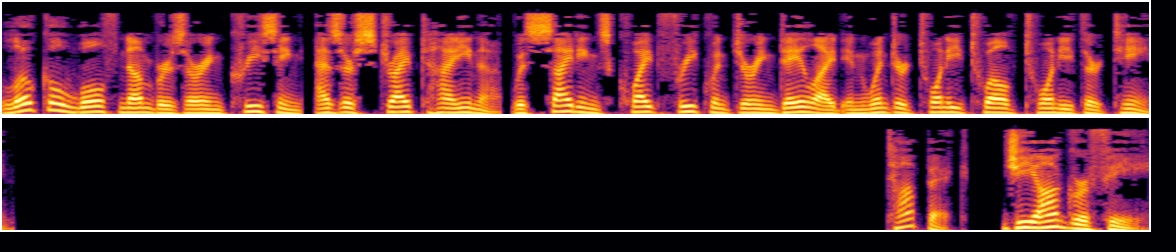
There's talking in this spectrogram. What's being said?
Local wolf numbers are increasing, as are striped hyena, with sightings quite frequent during daylight in winter 2012–2013. Geography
